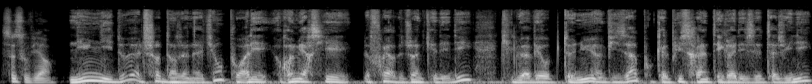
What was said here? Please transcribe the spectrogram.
se souvient. Ni une ni deux, elle saute dans un avion pour aller remercier le frère de John Kennedy, qui lui avait obtenu un visa pour qu'elle puisse réintégrer les États-Unis.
